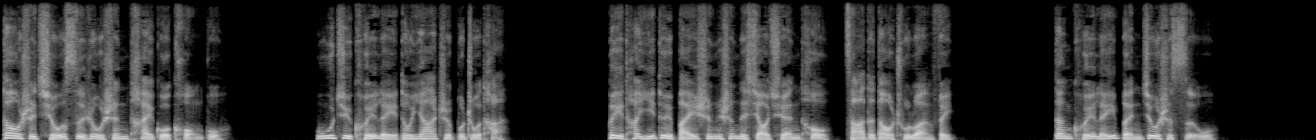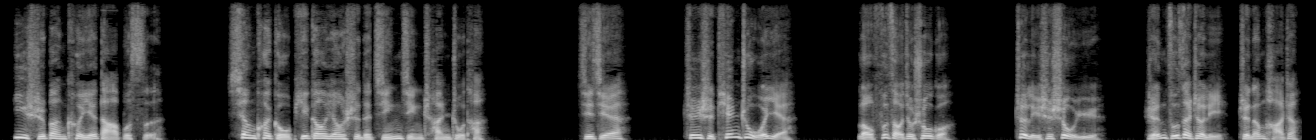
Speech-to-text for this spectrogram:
倒是裘四肉身太过恐怖，五具傀儡都压制不住他。被他一对白生生的小拳头砸得到处乱飞，但傀儡本就是死物，一时半刻也打不死，像块狗皮膏药似的紧紧缠住他。姐姐，真是天助我也！老夫早就说过，这里是兽域，人族在这里只能爬着。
